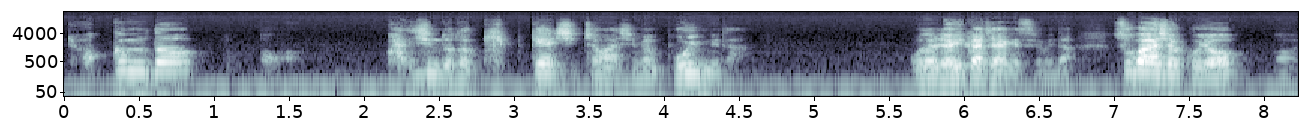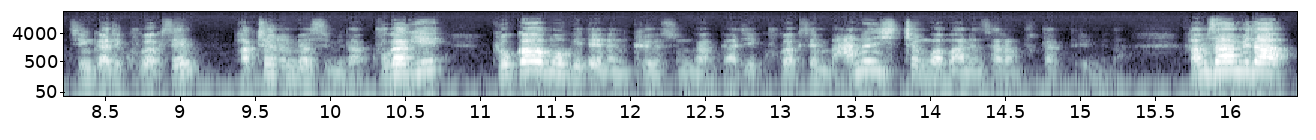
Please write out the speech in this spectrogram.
조금 더 어, 관심도 더 깊게 시청하시면 보입니다. 오늘 여기까지 하겠습니다. 수고하셨고요. 어, 지금까지 국악쌤 박천음이었습니다. 국악이 교과목이 되는 그 순간까지 국악쌤 많은 시청과 많은 사랑 부탁드립니다. 감사합니다.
